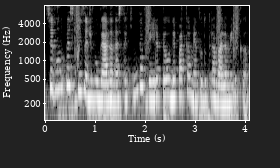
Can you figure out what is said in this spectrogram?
segundo pesquisa divulgada nesta quinta-feira pelo Departamento do Trabalho americano.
